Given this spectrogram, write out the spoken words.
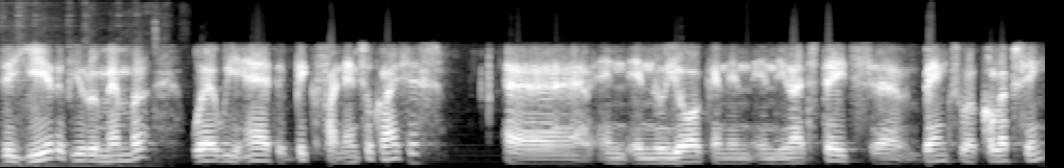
The year, if you remember, where we had a big financial crisis uh, in, in New York and in, in the United States, uh, banks were collapsing.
